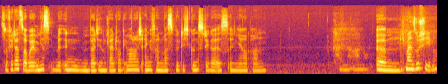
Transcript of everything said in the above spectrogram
So viel dazu, aber mir ist in, bei diesem kleinen Talk immer noch nicht eingefallen, was wirklich günstiger ist in Japan. Keine Ahnung. Ähm, ich meine Sushi, ne?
